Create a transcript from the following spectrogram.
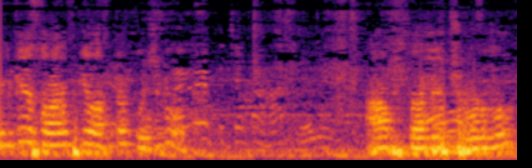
इनके स्वार्थ के वास्ते कुछ भी हो। आप सब छोड़ दो।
